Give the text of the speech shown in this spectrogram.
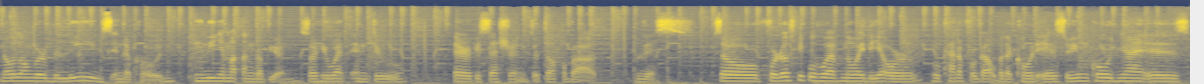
no longer believes in the code. Hindi niya matanggap yun. So he went into therapy session to talk about this. So for those people who have no idea or who kind of forgot what the code is, so yung code niya is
